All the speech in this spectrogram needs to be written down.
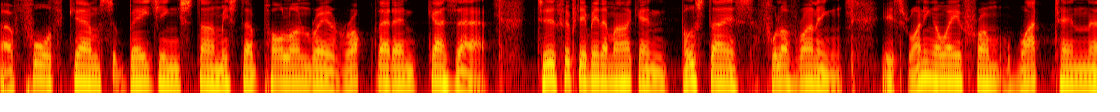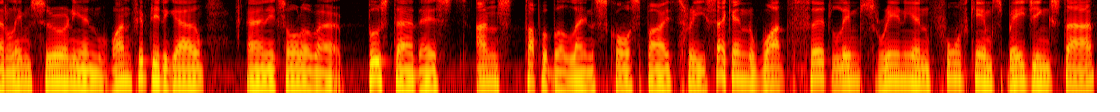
Uh, fourth comes Beijing Star Mr. Paul Andre Rock That and Gaza. 250 meter mark and Booster is full of running. It's running away from Watt and uh, Limbs Reunion 150 to go and it's all over. Booster, there's unstoppable and scores by three. Second, Watt, third, Limbs Reunion, fourth came Beijing Star.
